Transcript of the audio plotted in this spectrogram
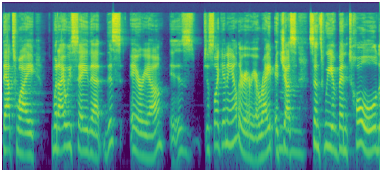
that's why what I always say that this area is just like any other area, right? It just Mm. since we have been told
